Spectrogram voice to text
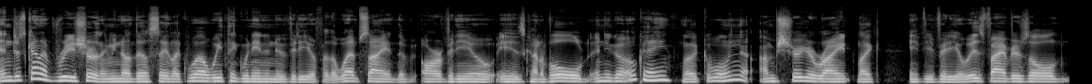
and just kind of reassure them. You know, they'll say like, "Well, we think we need a new video for the website. The, our video is kind of old," and you go, "Okay, like, well, no, I'm sure you're right. Like, if your video is five years old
